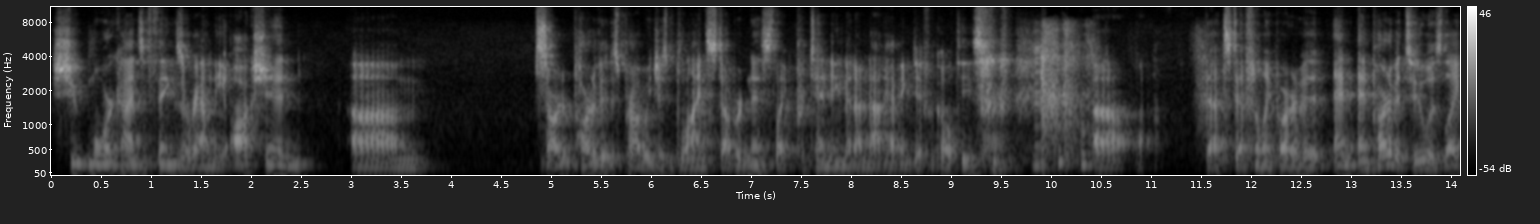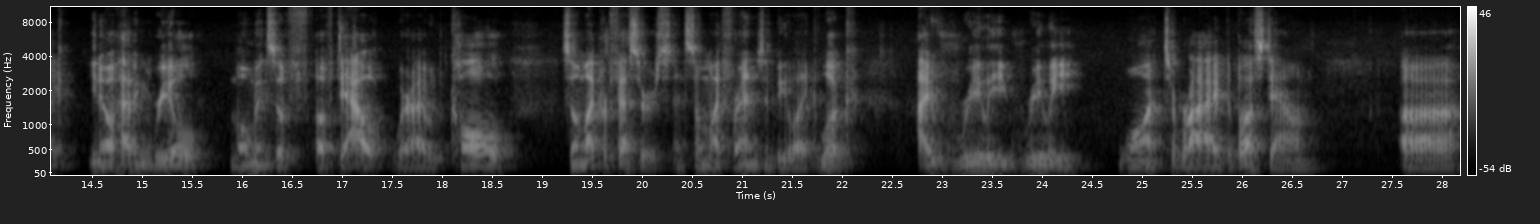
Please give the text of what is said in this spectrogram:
shoot more kinds of things around the auction. Um, started part of it is probably just blind stubbornness, like pretending that I'm not having difficulties. uh, that's definitely part of it, and and part of it too was like you know having real moments of of doubt where I would call some of my professors and some of my friends and be like, look, I really really want to ride the bus down. Uh,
